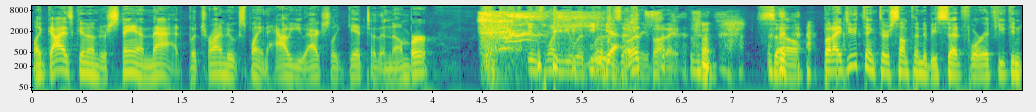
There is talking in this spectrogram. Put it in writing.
Like guys can understand that, but trying to explain how you actually get to the number is when you would lose yeah, everybody. so, but I do think there's something to be said for if you can.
